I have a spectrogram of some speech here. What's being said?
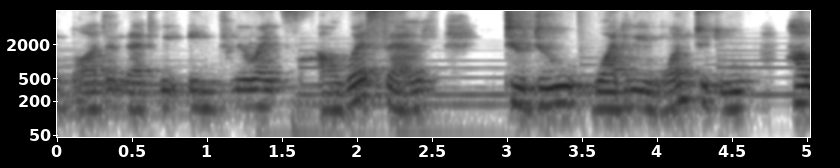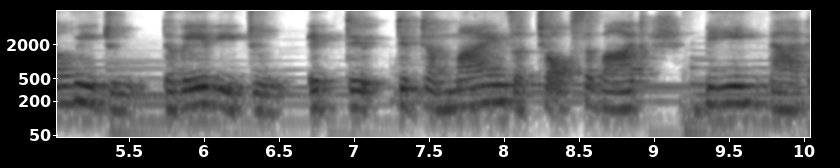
important that we influence ourselves to do what we want to do, how we do, the way we do. It de- determines or talks about being that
